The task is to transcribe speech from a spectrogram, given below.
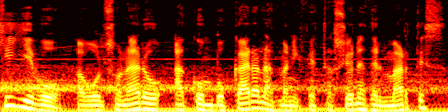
¿Qué llevó a Bolsonaro a convocar a las manifestaciones del martes?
